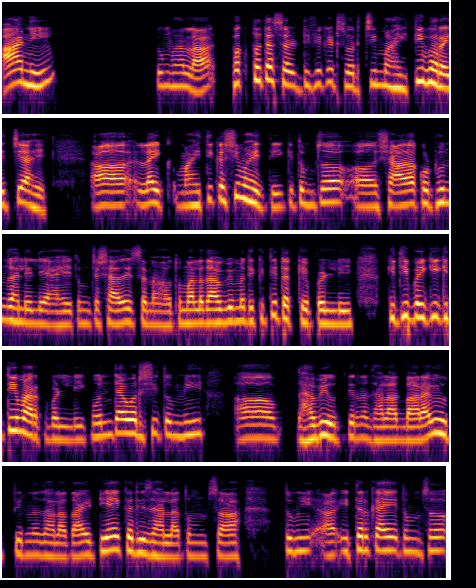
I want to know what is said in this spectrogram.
आणि तुम्हाला फक्त त्या सर्टिफिकेट्सवरची माहिती भरायची आहे. लाइक माहिती कशी माहिती, की तुमचं शाळा कुठून झालेली आहे, तुमच्या शाळेचं नाव, तुम्हाला दहावीमध्ये किती टक्के पडली, किती पैकी किती मार्क पडली, कोणत्या वर्षी तुम्ही दहावी उत्तीर्ण झालात, 12वी उत्तीर्ण झालात, आय-टी-आय कधी झाला तुमचा, तुम्ही इतर काही तुमचं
